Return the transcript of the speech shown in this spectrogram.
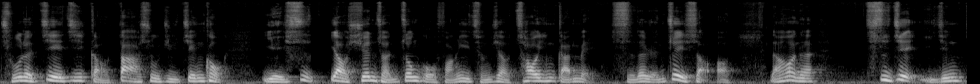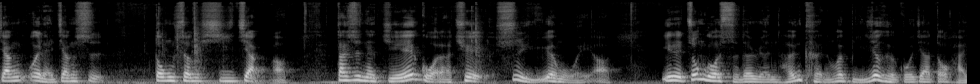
除了借机搞大数据监控，也是要宣传中国防疫成效超英赶美，死的人最少啊！然后呢，世界已经将未来将是东升西降啊，但是呢，结果呢却事与愿违啊，因为中国死的人很可能会比任何国家都还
